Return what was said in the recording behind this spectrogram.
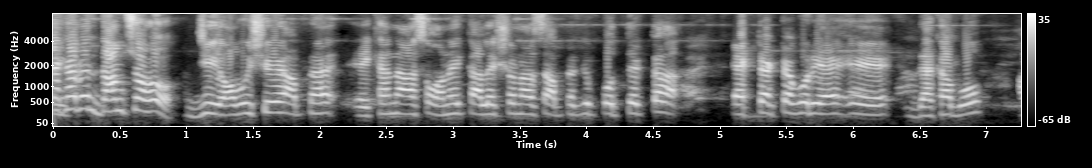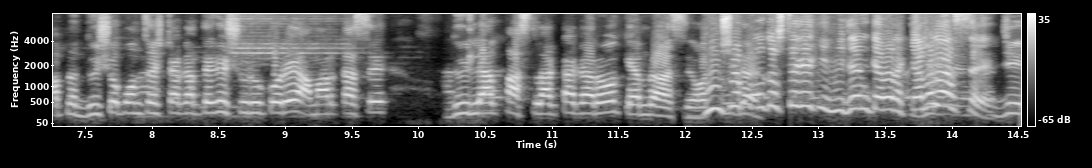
দেখাবেন দাম সহ। জি অবশ্যই আপনার এখানে আছে অনেক কালেকশন আছে আপনাকে প্রত্যেকটা একটা একটা করে দেখাবো। আপনার দুইশো পঞ্চাশ টাকা থেকে শুরু করে আমার কাছে দুই লাখ পাঁচ লাখ টাকারও ক্যামেরা আছে। দুইশো পঞ্চাশ টাকা কি হিডেন ক্যামেরা ক্যামেরা আছে? জি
